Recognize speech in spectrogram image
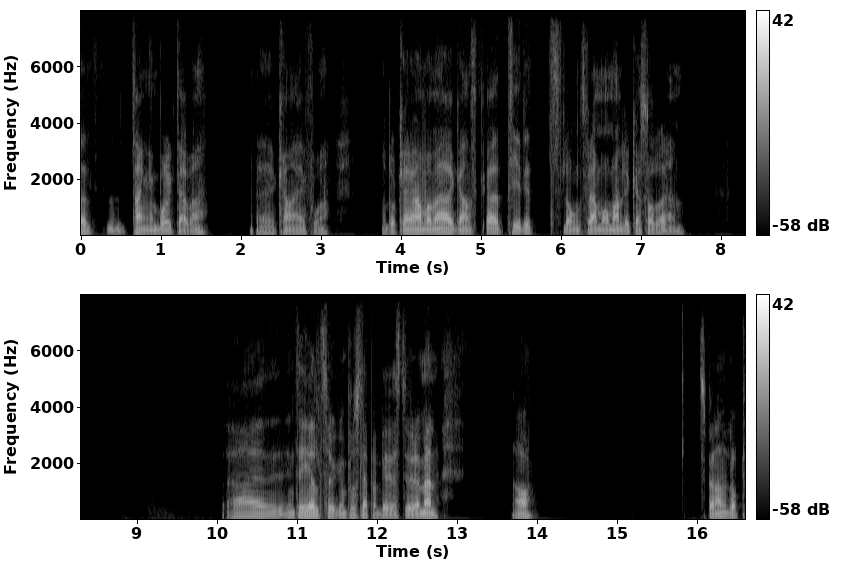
eh, Tangenborg där, va? Eh, kan han ju få. Och då kan ju han vara med ganska tidigt långt fram om han lyckas hålla den. Jag är inte helt sugen på att släppa BV Sture, men ja. Spännande lopp.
